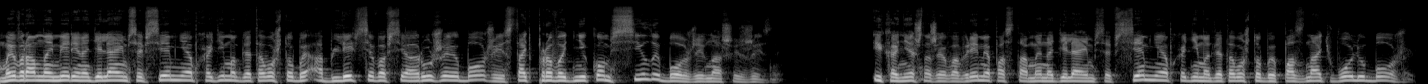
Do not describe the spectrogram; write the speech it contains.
Мы в равной мере наделяемся всем необходимым для того, чтобы облечься во всеоружие Божие и стать проводником силы Божьей в нашей жизни. И, конечно же, во время поста мы наделяемся всем необходимым для того, чтобы познать волю Божию,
